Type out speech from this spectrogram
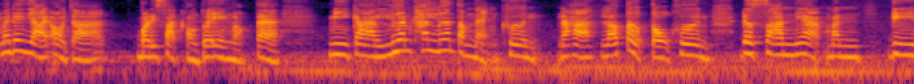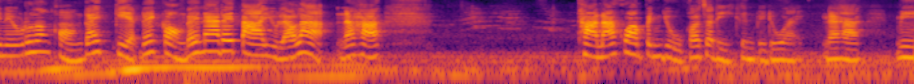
ไม่ได้ย้ายออกจากบริษัทของตัวเองหรอกแต่ มีการเลื่อนขั้นเลื่อนตำแหน่งขึ้นนะคะ แล้วเติบโตขึ้น The Sun เนี่ยมันดีในเรื่องของได้เกียรติได้กล่องได้หน้าได้ตาอยู่แล้วล่ะนะคะ ฐานะความเป็นอยู่ก็จะดีขึ้นไปด้วยนะคะ มี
